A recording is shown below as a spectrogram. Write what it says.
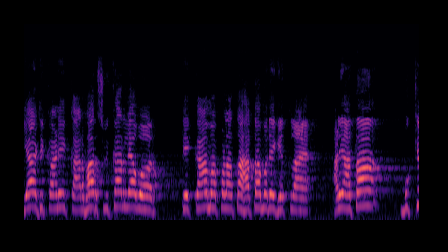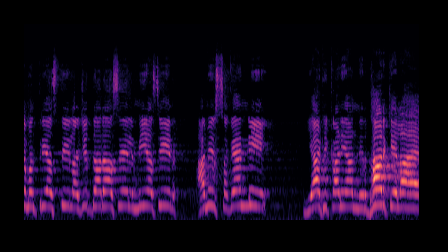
या ठिकाणी कारभार स्वीकारल्यावर ते काम आपण आता हातामध्ये घेतलंय. आणि आता मुख्यमंत्री असतील अजितदादा असेल मी असेल आम्ही सगळ्यांनी या ठिकाणी हा निर्धार केला आहे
